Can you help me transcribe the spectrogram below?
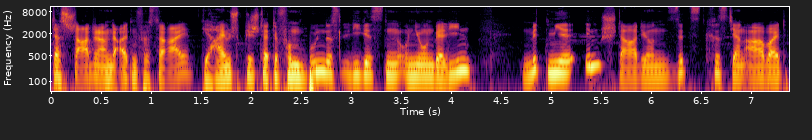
das Stadion an der Alten Försterei, die Heimspielstätte vom Bundesligisten Union Berlin. Mit mir im Stadion sitzt Christian Arbeit.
